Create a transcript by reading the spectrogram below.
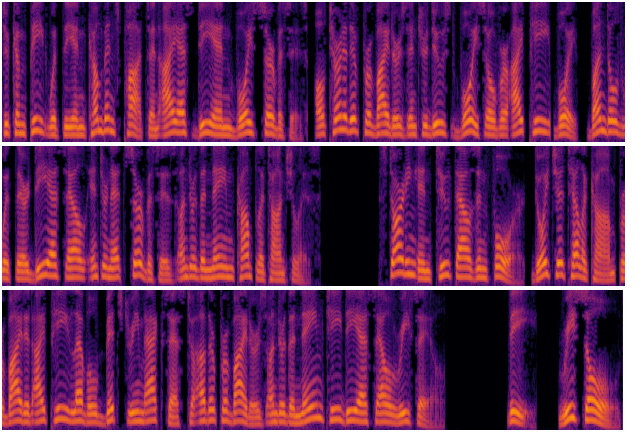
To compete with the incumbents' POTS and ISDN voice services, alternative providers introduced Voice over IP VoIP, bundled with their DSL Internet services under the name Komplettanschluss. Starting in 2004, Deutsche Telekom provided IP-level bitstream access to other providers under the name TDSL Resale. The «resold»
